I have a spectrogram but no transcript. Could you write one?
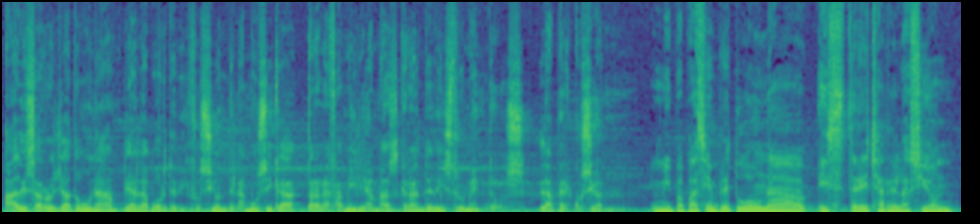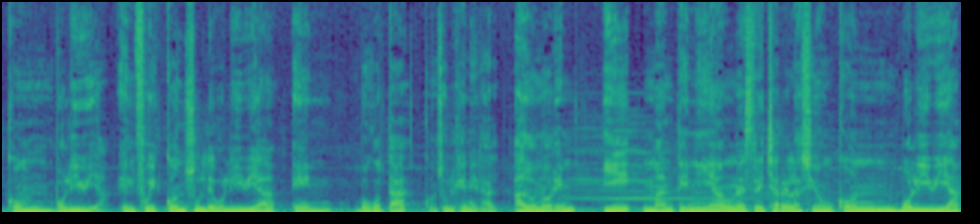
ha desarrollado una amplia labor de difusión de la música para la familia más grande de instrumentos, la percusión. Mi papá siempre tuvo una estrecha relación con Bolivia. Él fue cónsul de Bolivia en Bogotá, cónsul general, ad honorem, y mantenía una estrecha relación con Bolivia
